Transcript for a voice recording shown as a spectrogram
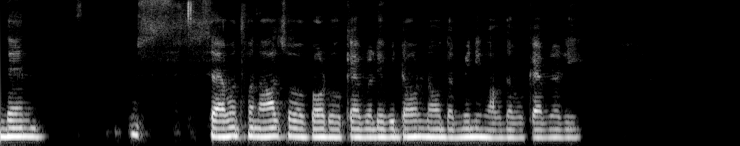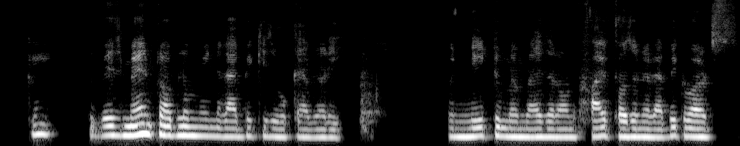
Then seventh one also about vocabulary. We don't know the meaning of the vocabulary. Okay. So his main problem in Arabic is vocabulary. We need to memorize around 5,000 Arabic words.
